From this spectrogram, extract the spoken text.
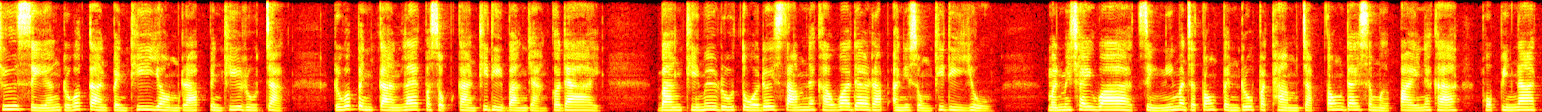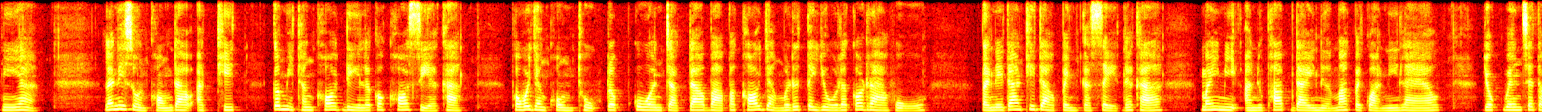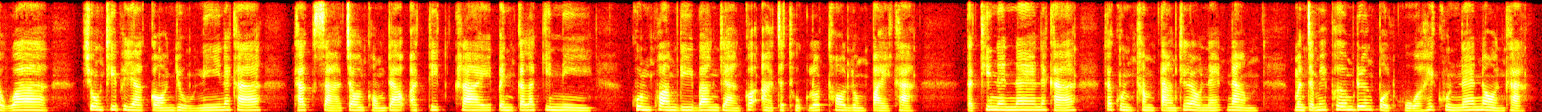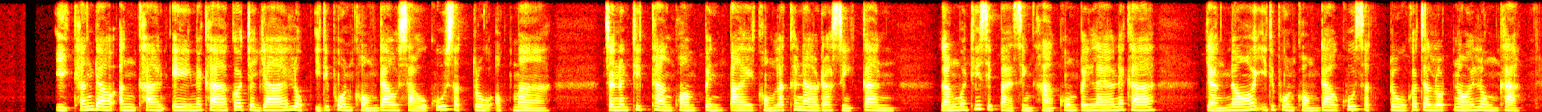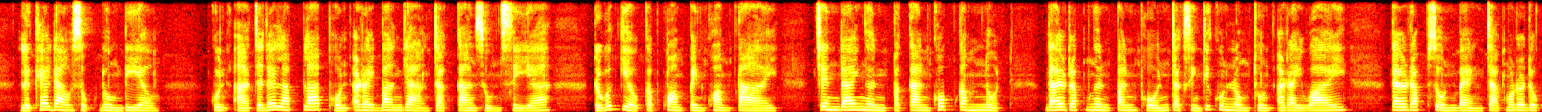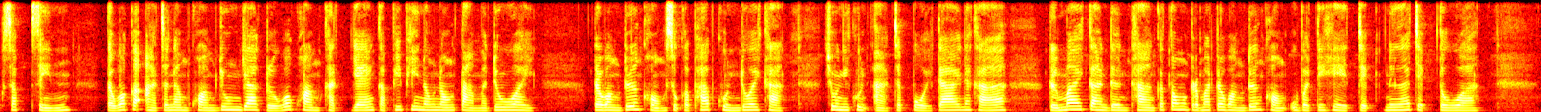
ชื่อเสียงหรือว่าการเป็นที่ยอมรับเป็นที่รู้จัก หรือว่าเป็นการแลกประสบการณ์ที่ดีบางอย่างก็ได้ บางทีไม่รู้ตัวด้วยซ้ำนะคะว่าได้รับอนิสงส์ที่ดีอยู่ มันไม่ใช่ว่าสิ่งนี้มันจะต้องเป็นรูปธรรมจับต้องได้เสมอไปนะคะพบปีนาศนี้และในส่วนของดาวอาทิตย์ก็มีทั้งข้อดีแล้วก็ข้อเสียค่ะ เพราะว่ายังคงถูกรบกวนจากดาวบาปะเคาะอย่างมฤตยูและก็ราหู แต่ในด้านที่ดาวเป็นเกษตรนะคะ ไม่มีอนุภาพใดเหนือมากไปกว่านี้แล้ว ยกเว้นแต่ว่า ช่วงที่พยากรณ์อยู่นี้นะคะ ทักษะจรของดาวอาทิตย์ใครเป็นกลกินี คุณความดีบางอย่างก็อาจจะถูกลดทอนลงไปค่ะ แต่ที่แน่ๆนะคะ ถ้าคุณทำตามที่เราแนะนำมันจะไม่เพิ่มเรื่องปวดหัวให้คุณแน่นอนค่ะ อีกทั้งดาวอังคารเองนะคะ ก็จะย้ายหลบอิทธิพลของดาวเสาร์คู่ศัตรูออกมา ฉะนั้นทิศทางความเป็นไปของลัคนาราศีกัน หลังวันที่ 18 สิงหาคมไปแล้วนะคะ อย่างน้อยอิทธิพลของดาวคู่ศัตรูก็จะลดน้อยลงค่ะเหลือแค่ดาวศุกร์ดวงเดียว คุณอาจจะได้รับลาภผลอะไรบางอย่างจากการสูญเสีย หรือว่าเกี่ยวกับความเป็นความตาย เช่นได้เงินประกันครบกำหนด ได้รับเงินปันผลจากสิ่งที่คุณลงทุนอะไรไว้ ได้รับส่วนแบ่งจากมรดกทรัพย์สิน แต่ว่าก็อาจจะนำความยุ่งยากหรือว่าความขัดแย้งกับพี่ๆน้องๆตามมาด้วย ระวังเรื่องของสุขภาพคุณด้วยค่ะ ช่วงนี้คุณอาจจะป่วยได้นะคะ หรือไม่การเดินทางก็ต้องระมัดระวังเรื่องของอุบัติเหตุเจ็บเนื้อเจ็บตัว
